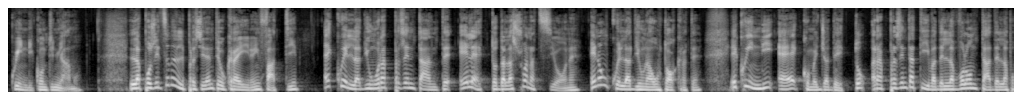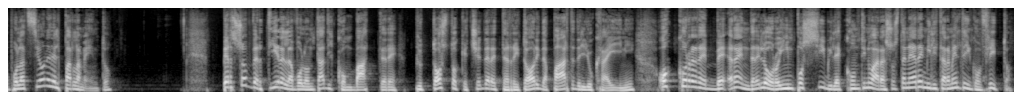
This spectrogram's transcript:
Quindi continuiamo. La posizione del presidente ucraino, infatti, è quella di un rappresentante eletto dalla sua nazione e non quella di un autocrate, e quindi è, come già detto, rappresentativa della volontà della popolazione e del Parlamento. Per sovvertire la volontà di combattere piuttosto che cedere territori da parte degli ucraini, occorrerebbe rendere loro impossibile continuare a sostenere militarmente il conflitto.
